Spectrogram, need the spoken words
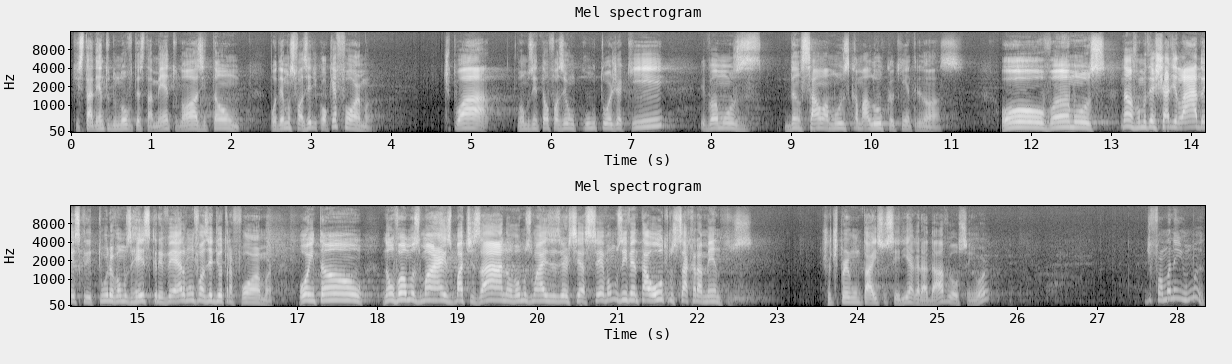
que está dentro do Novo Testamento, nós então podemos fazer de qualquer forma. Tipo, ah, vamos então fazer um culto hoje aqui e vamos dançar uma música maluca aqui entre nós. Ou vamos, não, vamos deixar de lado a escritura, vamos reescrever ela, vamos fazer de outra forma. Ou então, não vamos mais batizar, não vamos mais exercer a ser, vamos inventar outros sacramentos. Deixa eu te perguntar, isso seria agradável ao Senhor? De forma nenhuma.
